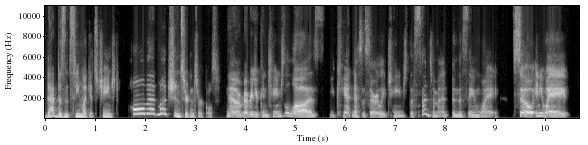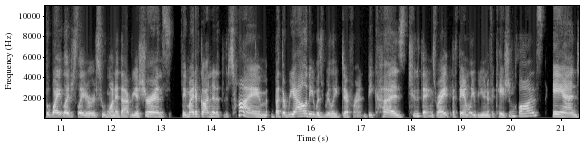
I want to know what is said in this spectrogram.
that doesn't seem like it's changed all that much in certain circles. No, remember, you can change the laws. You can't necessarily change the sentiment in the same way. So, anyway, the white legislators who wanted that reassurance, they might have gotten it at the time, but the reality was really different because two things, right? The family reunification clause and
